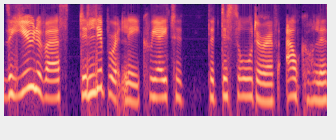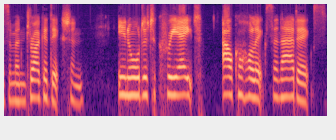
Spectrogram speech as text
the universe deliberately created the disorder of alcoholism and drug addiction in order to create alcoholics and addicts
